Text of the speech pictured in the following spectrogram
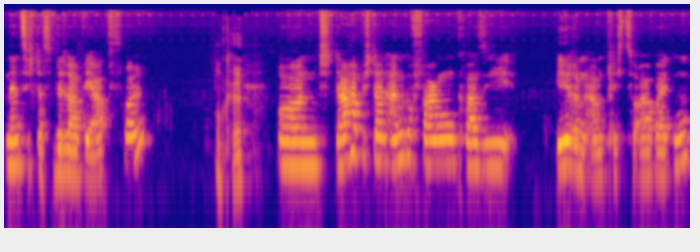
nennt sich das Villa Wertvoll. Okay. Und da habe ich dann angefangen, quasi ehrenamtlich zu arbeiten.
